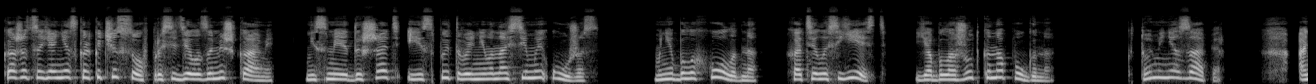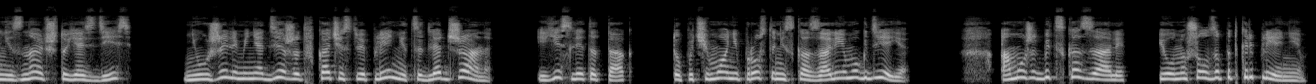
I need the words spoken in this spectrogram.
Кажется, я несколько часов просидела за мешками, не смея дышать и испытывая невыносимый ужас. Мне было холодно, хотелось есть, я была жутко напугана. Кто меня запер? Они знают, что я здесь? Неужели меня держат в качестве пленницы для Джана? И если это так, то почему они просто не сказали ему, где я? А может быть, сказали, и он ушел за подкреплением.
